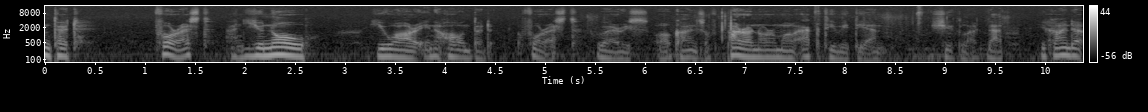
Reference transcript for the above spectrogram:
Haunted forest and you know you are in a haunted forest where is all kinds of paranormal activity and shit like that. You kind of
